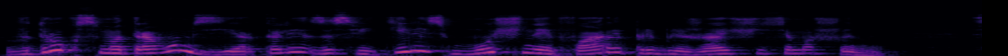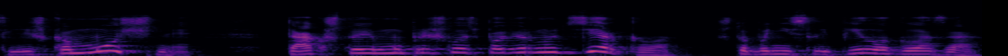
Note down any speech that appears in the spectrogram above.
Вдруг в смотровом зеркале засветились мощные фары приближающейся машины. Слишком мощные, так что ему пришлось повернуть зеркало, чтобы не слепило глаза.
